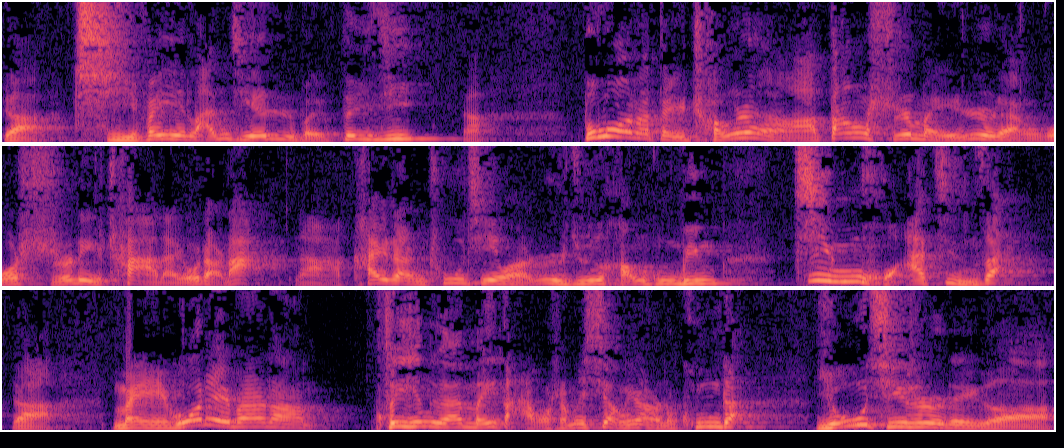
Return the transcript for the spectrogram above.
啊起飞拦截日本飞机啊！不过呢，得承认啊，当时美日两国实力差的有点大啊。开战初期嘛，日军航空兵精华尽在啊。美国这边呢，飞行员没打过什么像样的空战，尤其是这个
